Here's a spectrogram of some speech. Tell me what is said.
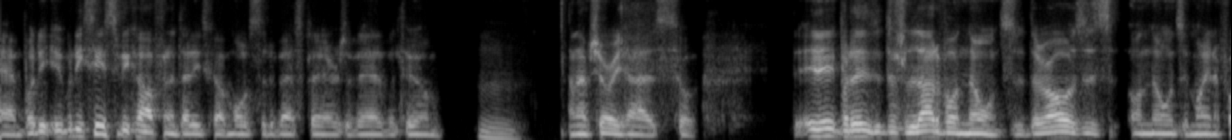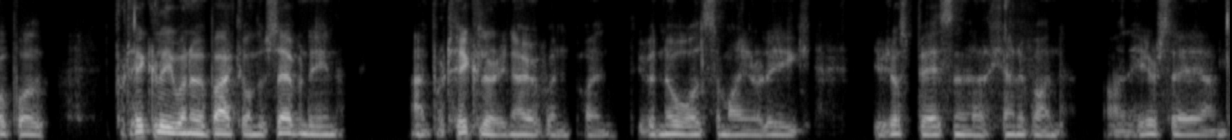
Um, but he, but he seems to be confident that he's got most of the best players available to him, mm. and I'm sure he has. So, it, but it, there's a lot of unknowns. There always is unknowns in minor football, particularly when I went back to under 17, and particularly now when when you've had no Ulster minor league, you're just basing it kind of on on hearsay and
